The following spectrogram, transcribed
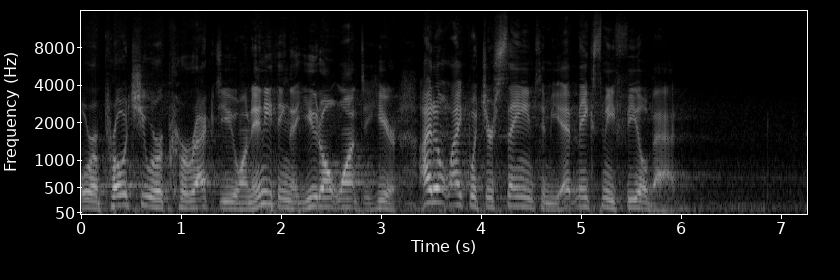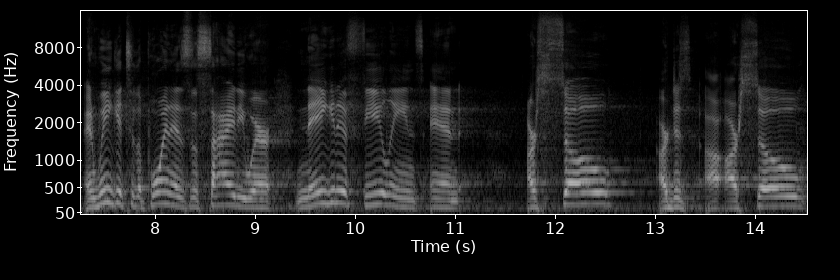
or approach you or correct you on anything that you don't want to hear. I don't like what you're saying to me. It makes me feel bad. And we get to the point as a society where negative feelings and are so, are, are so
